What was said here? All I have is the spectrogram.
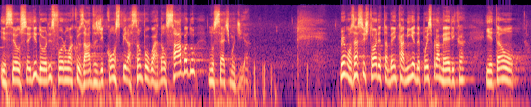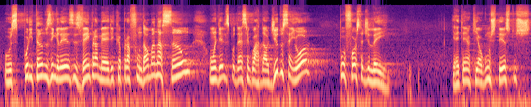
e seus seguidores foram acusados de conspiração por guardar o sábado no sétimo dia. Meus irmãos, essa história também caminha depois para a América, e então os puritanos ingleses vêm para a América para fundar uma nação onde eles pudessem guardar o dia do Senhor por força de lei. E aí tem aqui alguns textos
